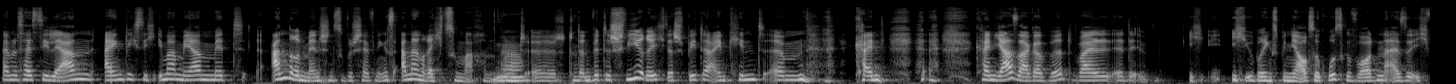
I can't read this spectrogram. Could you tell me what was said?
das heißt, sie lernen eigentlich, sich immer mehr mit anderen Menschen zu beschäftigen, es anderen recht zu machen. Ja, und äh, dann wird es schwierig, dass später ein Kind ähm, kein, kein Ja-Sager wird, weil äh, ich, ich übrigens bin ja auch so groß geworden. Also ich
